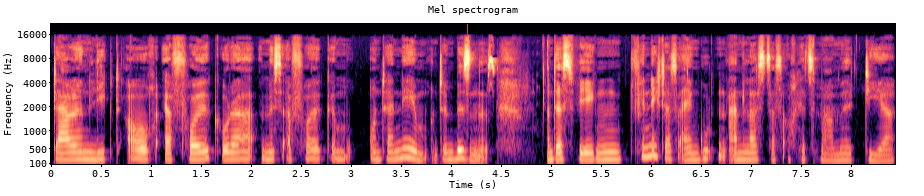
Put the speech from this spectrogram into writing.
darin liegt auch Erfolg oder Misserfolg im Unternehmen und im Business. Und deswegen finde ich das einen guten Anlass, das auch jetzt mal mit dir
